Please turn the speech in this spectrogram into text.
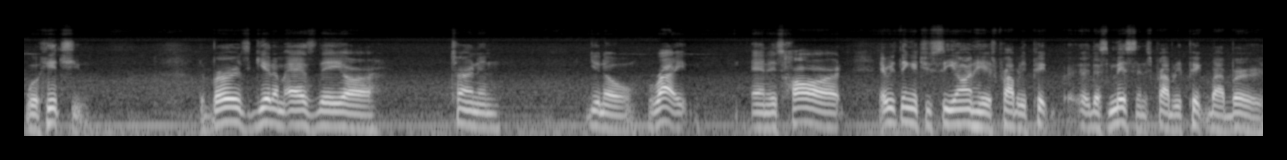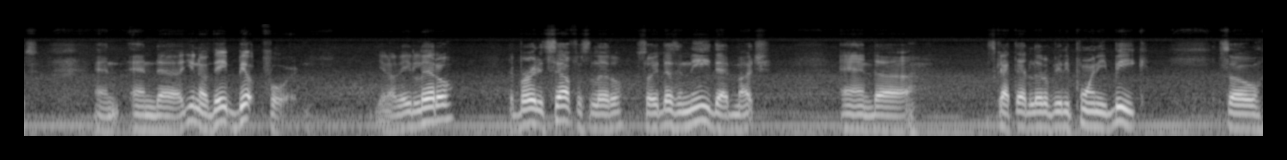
will hit you. The birds get them as they are turning, you know, right. And it's hard. Everything that you see on here is probably picked, uh, that's missing is probably picked by birds. And, and uh, you know, they built for it. You know, they little. The bird itself is little, so it doesn't need that much. And uh, it's got that little bitty pointy beak. So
